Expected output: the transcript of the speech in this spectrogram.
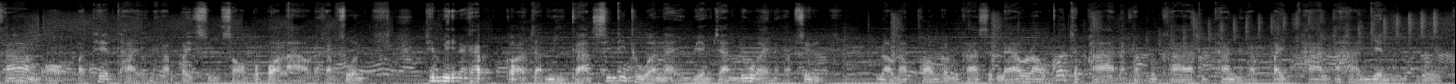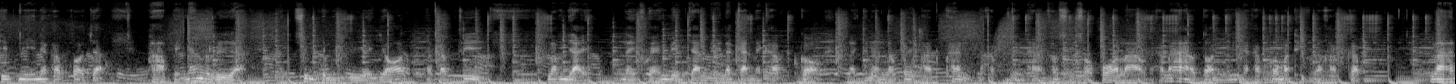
ข้ามออกประเทศไทยนะครับ ไปสู่สปปลาวนะครับ ส่วน ทริปนี้นะครับก็จะมีการซิตี้ทัวร์ในเวียงจันทร์ด้วยนะครับ ซึ่งเรานัดพร้อมกับลูกค้าเสร็จแล้วเราก็จะพานะครับลูกค้าทุกท่านนะครับไปทานอาหารเย็นโดยทริปนี้นะครับก็จะพาไปนั่งเรือ ซึ่งเป็นเรือยอทนะครับที่ลำใหญ่ในแขวงเวียงจันทร์เลยละกันนะครับ ก็หลังจากนั้นเราก็จะพาทุกท่านนะครับเดินทางเข้าสู่สปลาวนะครับอ้าวตอนนี้นะครับก็มาถึงแล้วครับกับร้าน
